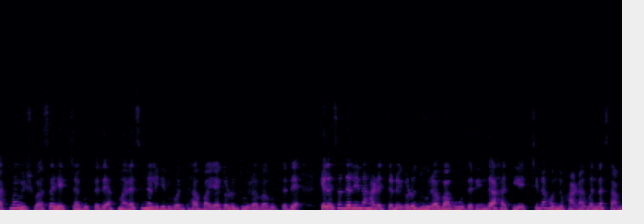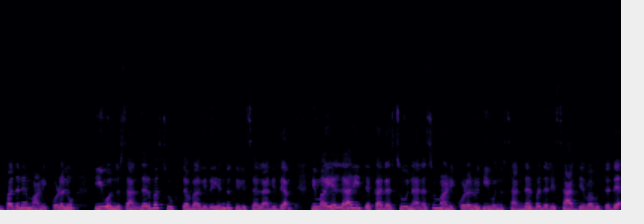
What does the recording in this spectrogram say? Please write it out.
ಆತ್ಮವಿಶ್ವಾಸ ಹೆಚ್ಚಾಗುತ್ತದೆ. ಮನಸ್ಸಿನಲ್ಲಿ ಇರುವಂತಹ ಭಯಗಳು ದೂರವಾಗುತ್ತದೆ. ಕೆಲಸದಲ್ಲಿನ ಅಡೆತಡೆಗಳು ದೂರವಾಗುವುದರಿಂದ ಅತಿ ಹೆಚ್ಚಿನ ಒಂದು ಹಣವನ್ನು ಸಂಪಾದನೆ ಮಾಡಿಕೊಳ್ಳಲು ಈ ಒಂದು ಸಂದರ್ಭ ಸೂಕ್ತವಾಗಿದೆ ಎಂದು ತಿಳಿಸಲಾಗಿದೆ. ನಿಮ್ಮ ಎಲ್ಲ ರೀತಿಯ ಕನಸು ನನಸು ಮಾಡಿಕೊಳ್ಳಲು ಈ ಒಂದು ಸಂದರ್ಭದಲ್ಲಿ ಸಾಧ್ಯವಾಗುತ್ತದೆ.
